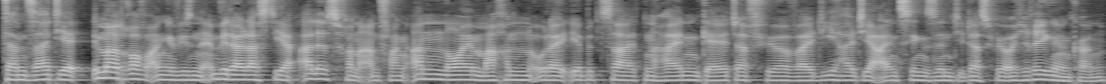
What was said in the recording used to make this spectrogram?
dann seid ihr immer darauf angewiesen, entweder lasst ihr alles von Anfang an neu machen oder ihr bezahlt ein Heidengeld dafür, weil die halt die einzigen sind, die das für euch regeln können.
